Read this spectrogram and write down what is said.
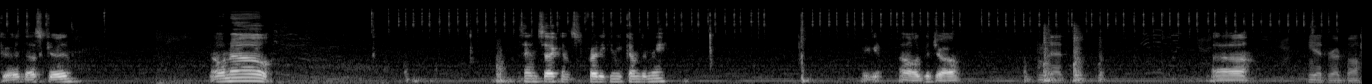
Good, that's good. Oh no! Ten seconds. Freddy, can you come to me? Oh, good job. I'm dead. Uh, He had red buff.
